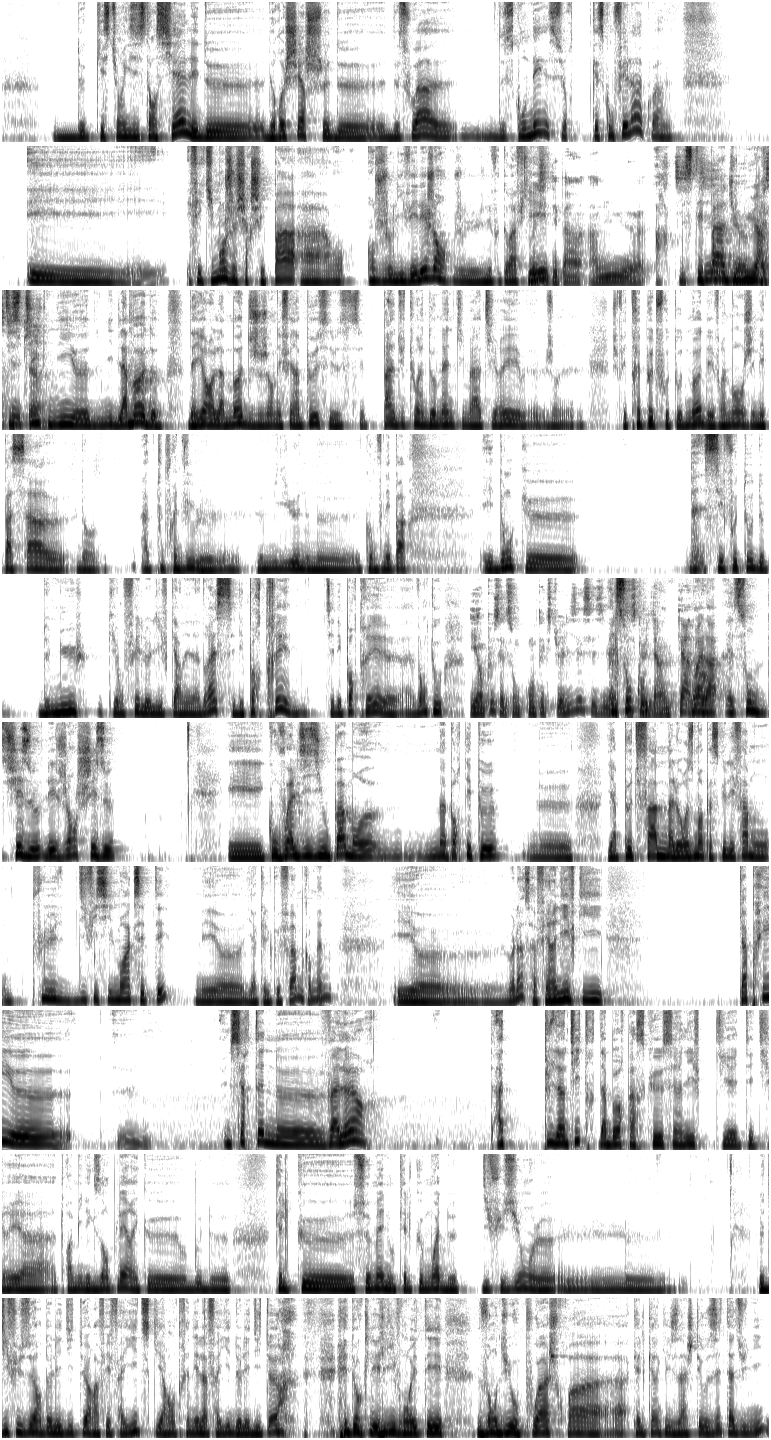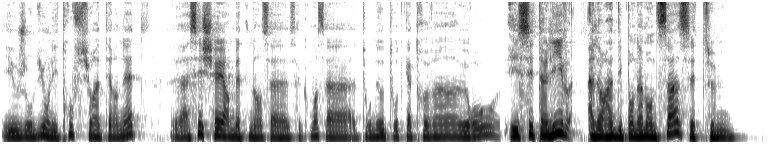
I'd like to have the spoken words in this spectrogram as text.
de questions existentielles et de, recherche de, soi, de ce qu'on est, sur qu'est-ce qu'on fait là, quoi. Et effectivement, je cherchais pas à enjoliver les gens. Je, les photographiais. Oui, c'était pas un, nu euh, artistique. C'était pas du nu euh, artistique ni, euh, ni de la mode. D'ailleurs, la mode, j'en ai fait un peu. C'est pas du tout un domaine qui m'a attiré. J'ai fait très peu de photos de mode et vraiment, j'aimais pas ça dans, à tout point de vue, le, milieu ne me convenait pas. Et donc, euh, ben, ces photos de, de nus qui ont fait le livre Carnet d'adresse, c'est des portraits. C'est des portraits euh, avant tout. Et en plus, elles sont contextualisées, ces images. Elles sont parce qu'il y a un cadre. Voilà, elles sont chez eux, les gens chez eux. Et qu'on voit le zizi ou pas m'importait peu. Euh, il y a peu de femmes, malheureusement, parce que les femmes ont plus difficilement accepté mais euh, il y a quelques femmes quand même. Et euh, voilà, ça fait un livre qui, qui a pris euh, une certaine valeur à plus d'un titre. D'abord parce que c'est un livre qui a été tiré à 3000 exemplaires et qu'au bout de quelques semaines ou quelques mois de diffusion, le diffuseur de l'éditeur a fait faillite, ce qui a entraîné la faillite de l'éditeur. Et donc les livres ont été vendus au poids, je crois, à quelqu'un qui les a achetés aux États-Unis. Et aujourd'hui, on les trouve sur Internet euh, assez cher maintenant. Ça, ça, commence à tourner autour de 80 euros. Et c'est un livre, alors indépendamment de ça, cette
